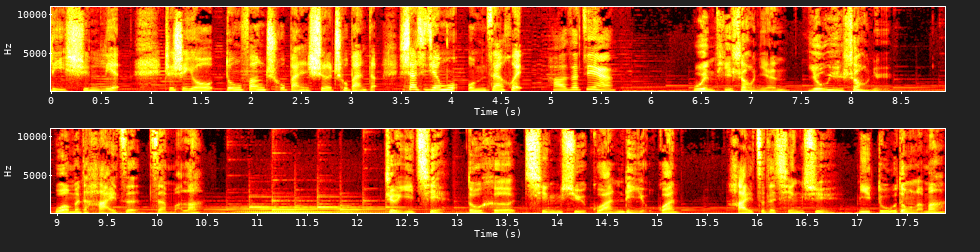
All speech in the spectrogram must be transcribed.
理训练，这是由东方出版社出版的。下期节目我们再会。好，再见。问题少年，忧郁少女，我们的孩子怎么了？这一切都和情绪管理有关。孩子的情绪，你读懂了吗？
